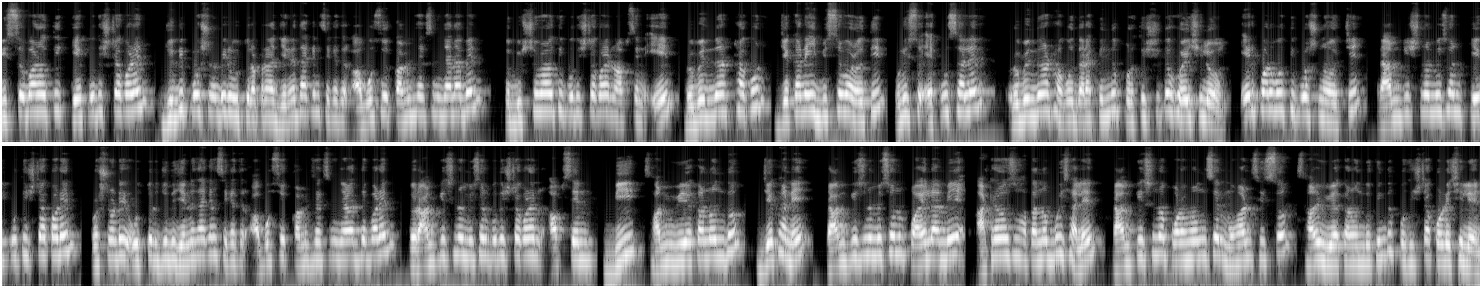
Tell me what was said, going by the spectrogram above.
বিশ্বভারতী কে প্রতিষ্ঠা করেন? যদি প্রশ্নটির উত্তর আপনারা জেনে থাকেন, সেক্ষেত্রে অবশ্যই কমেন্ট সেকশনে জানাবেন। তো বিশ্বভারতী প্রতিষ্ঠা করেন অপশন এ রবীন্দ্রনাথ ঠাকুর, যেখানে এই বিশ্বভারতী উনিশশো একুশ সালের রবীন্দ্রনাথ ঠাকুর দ্বারা কিন্তু প্রতিষ্ঠিত হয়েছিল। এর পরবর্তী প্রশ্ন হচ্ছে, রামকৃষ্ণ মিশন কে প্রতিষ্ঠা করেন? প্রশ্নটির উত্তর যদি জেনে থাকেন, সেক্ষেত্রে অবশ্যই কমেন্ট সেকশন জানাতে পারেন। তো রামকৃষ্ণ মিশন প্রতিষ্ঠা করেন অপশন বি স্বামী বিবেকানন্দ, যেখানে রামকৃষ্ণ মিশন পয়লা মে আঠারোশো সাতানব্বই সালে রামকৃষ্ণ পরমহংসের মহান শিষ্য স্বামী বিবেকানন্দ কিন্তু প্রতিষ্ঠা করেছিলেন।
